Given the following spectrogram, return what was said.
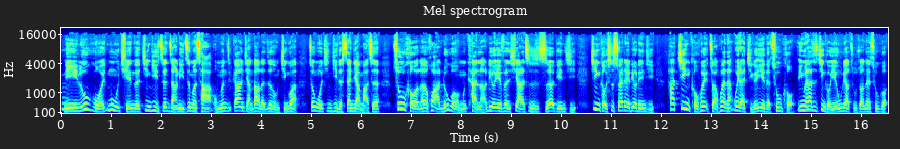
你如果目前的经济增长力这么差，我们刚刚讲到的这种情况，中国经济的三驾马车，出口的话，如果我们看了六月份下来是十二点几，进口是衰退六点几。它进口会转换成未来几个月的出口，因为它是进口原物料组装在出口，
